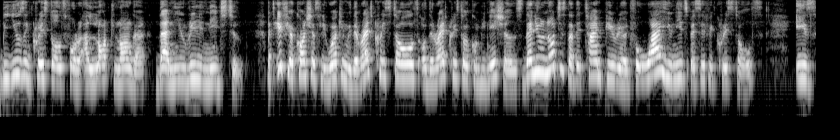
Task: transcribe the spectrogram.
be using crystals for a lot longer than you really need to. But if you're consciously working with the right crystals or the right crystal combinations, then you'll notice that the time period for why you need specific crystals is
